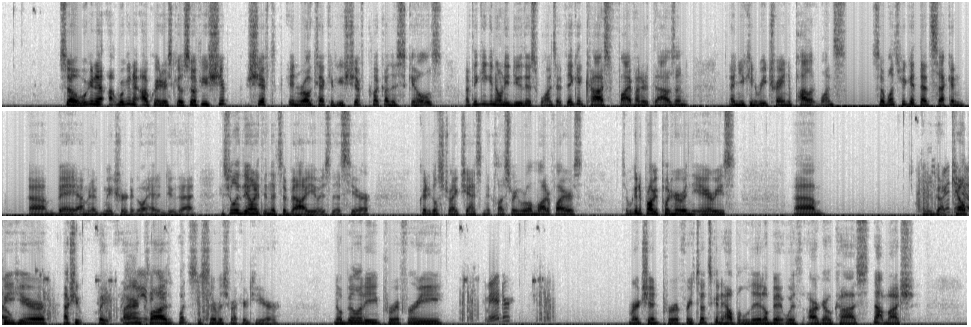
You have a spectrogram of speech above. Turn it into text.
So we're gonna uh, we're gonna upgrade our skills. So if you shift shift in Rogue Tech, if you shift click on the skills, I think you can only do this once. I think it costs 500,000 and you can retrain the pilot once. So once we get that second um, bay, I'm going to make sure to go ahead and do that. Because really the only thing that's of value is this here. Critical strike chance and the clustering roll modifiers. So we're going to probably put her in the Ares. Um, and we've got Kelpie here. Actually, wait, Iron Claws. What's the service record here? Nobility, Periphery. Commander? Merchant, periphery, so it's going to help a little bit with Argo costs. Not much.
